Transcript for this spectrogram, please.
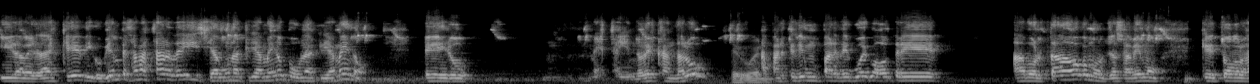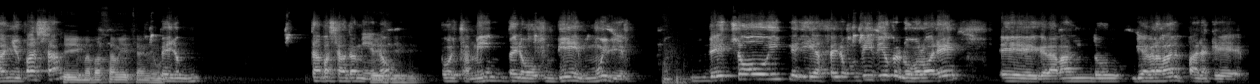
Y la verdad es que digo, voy a empezar más tarde y si hago una cría menos, pues una cría menos. Pero me está yendo de escándalo. Qué bueno. Aparte de un par de huevos o tres abortados, como ya sabemos que todos los años pasa, Sí, me ha pasado a mí este año. pero te ha pasado también, Sí, ¿no? sí, sí. Pues también, pero bien, muy bien. De hecho, hoy quería hacer un vídeo que luego lo haré eh, grabando, voy a grabar para que,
